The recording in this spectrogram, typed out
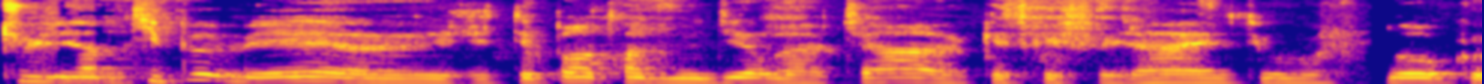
tu l'es un petit peu, mais euh, j'étais pas en train de me dire bah, tiens qu'est-ce que je fais là et tout. Donc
